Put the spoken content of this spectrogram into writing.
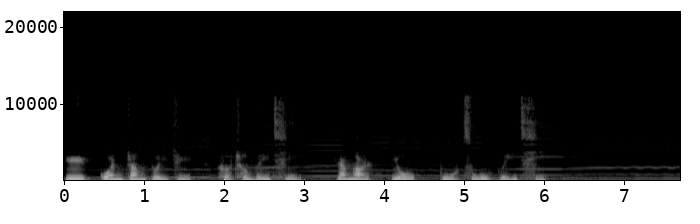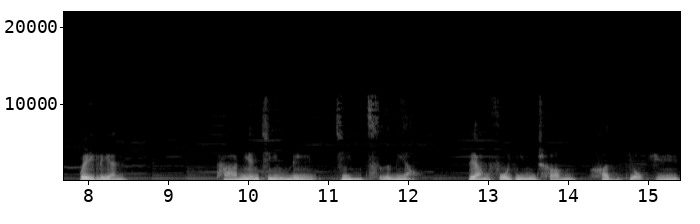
与关张对举。可称为奇，然而又不足为奇。尾联：他年锦鲤京祠庙，梁府营城恨有余，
